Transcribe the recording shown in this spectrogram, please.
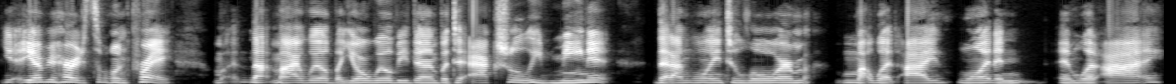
you, you ever heard someone pray, not my will, but your will be done, but to actually mean it that I'm going to lower my, what I want and and what I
